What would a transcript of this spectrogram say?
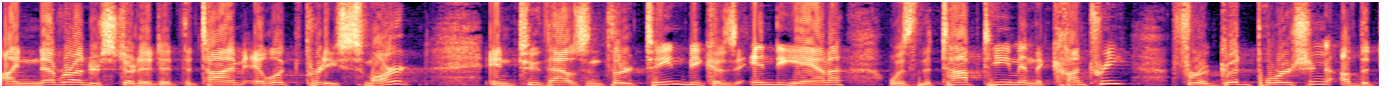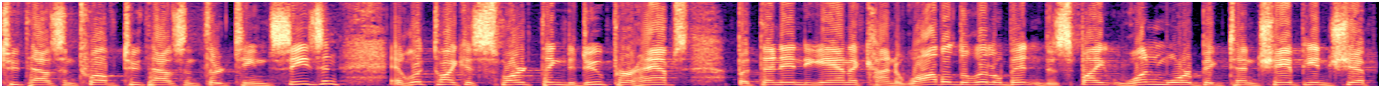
I never understood it at the time. It looked pretty smart in 2013 because Indiana was the top team in the country for a good portion of the 2012 2013 season. It looked like a smart thing to do, perhaps, but then Indiana kind of wobbled a little bit, and despite one more Big Ten championship,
